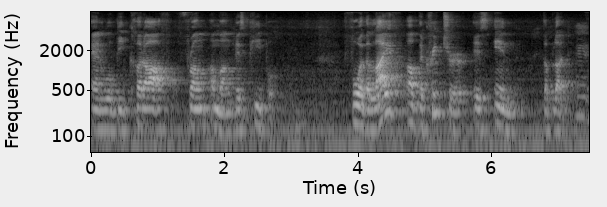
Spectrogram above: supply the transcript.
and will be cut off from among his people. For the life of the creature is in the blood. Mm.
